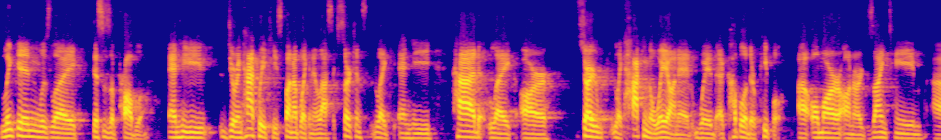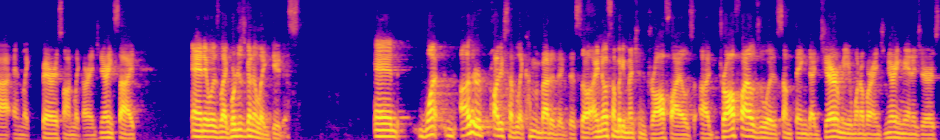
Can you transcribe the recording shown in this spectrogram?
Lincoln was like, this is a problem. And he, during Hack Week, he spun up like an Elasticsearch and like, and he had like our, started like hacking away on it with a couple other people uh, Omar on our design team uh, and like Ferris on like our engineering side. And it was like, we're just gonna like do this. And what other projects have like come about it like this. So I know somebody mentioned draw files. Uh, draw files was something that Jeremy, one of our engineering managers,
